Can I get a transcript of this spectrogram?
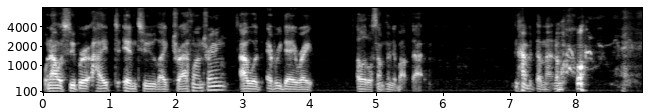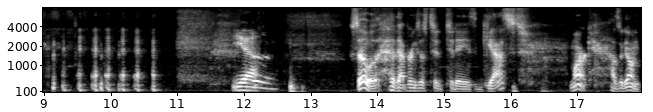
when I was super hyped into like triathlon training, I would every day write a little something about that. I haven't done that in a while. yeah. So that brings us to today's guest, Mark. How's it going?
